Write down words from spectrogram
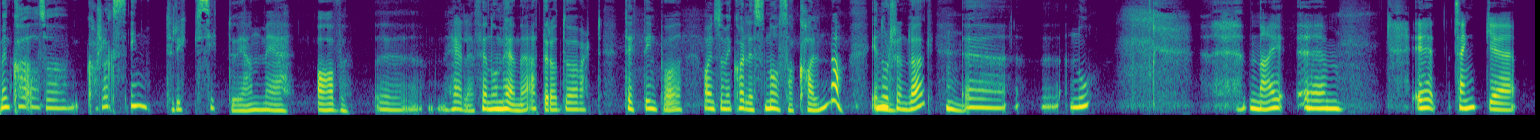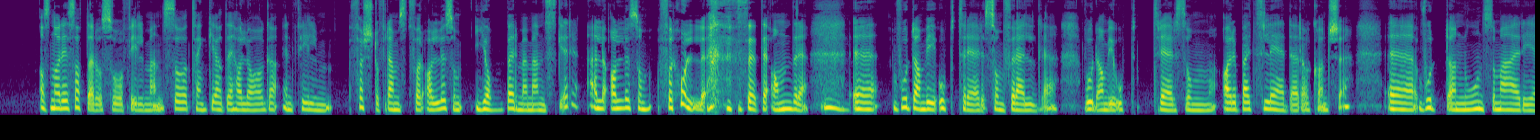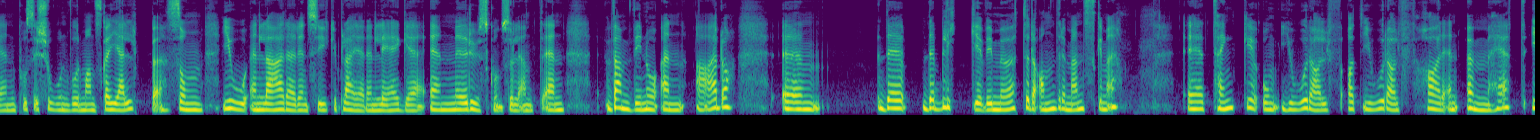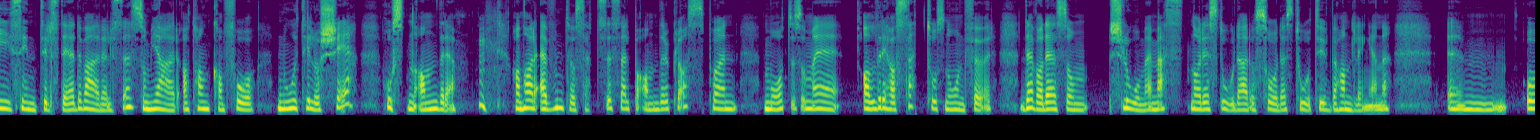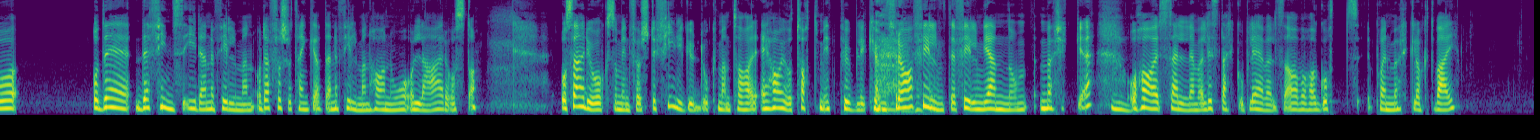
Men hva, altså, hva slags inntrykk sitter du igjen med av uh, hele fenomenet etter at du har vært tett innpå han som vi kaller Snåsakallen da, i mm. Nord-Trøndelag mm. uh, nå? Nei, um, jeg tenker Altså, når jeg satt der og så filmen, så tenker jeg at jeg har laga en film først og fremst for alle som jobber med mennesker, eller alle som forholder seg til andre. Mm. Eh, hvordan vi opptrer som foreldre, hvordan vi opptrer som arbeidsledere, kanskje. Eh, hvordan noen som er i en posisjon hvor man skal hjelpe, som jo en lærer, en sykepleier, en lege, en ruskonsulent, en hvem vi nå enn er, da. Eh, det, det blikket vi møter det andre mennesket med. Jeg tenker om Joralf at Joralf har en ømhet i sin tilstedeværelse som gjør at han kan få noe til å skje hos den andre. Han har evnen til å sette seg selv på andreplass på en måte som jeg aldri har sett hos noen før. Det var det som slo meg mest når jeg sto der og så disse 22 behandlingene. Um, og, og det, det fins i denne filmen, og derfor så tenker jeg at denne filmen har noe å lære oss, da. Og så er det jo også min første feelgood-dokumentar. Jeg har jo tatt mitt publikum fra film til film gjennom mørket, mm. og har selv en veldig sterk opplevelse av å ha gått på en mørklagt vei.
